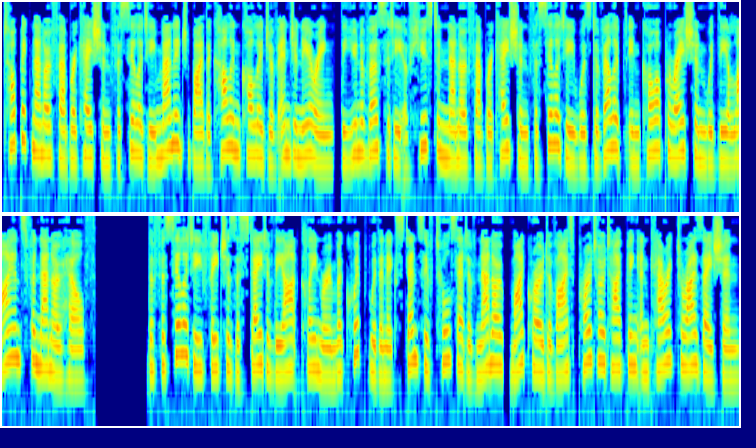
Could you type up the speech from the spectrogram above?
Topic nanofabrication facility managed by the Cullen College of Engineering, the University of Houston nanofabrication facility was developed in cooperation with the Alliance for Nanohealth. The facility features a state-of-the-art cleanroom equipped with an extensive toolset of nano, micro device prototyping and characterization.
